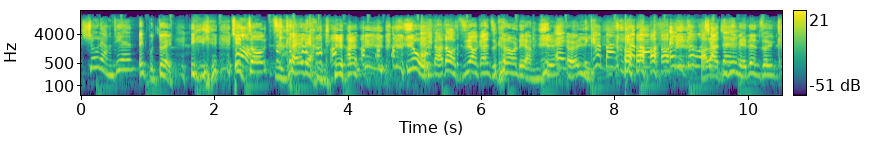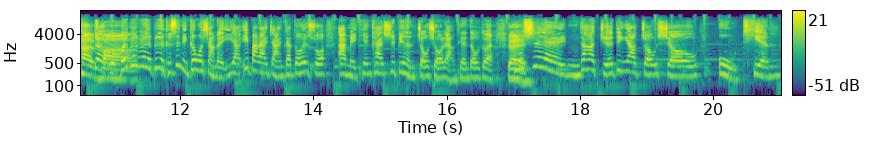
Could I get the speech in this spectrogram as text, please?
休两天？哎，不对，一一周只开两天，因为我拿到资料，刚只看到两天 而已。你看吧，你看吧，哎，你跟我想的，其实没认真看。对，我不是不是不是，可是你跟我想的一样。一般来讲，人家都会说啊，每天开市变成周休两天，对不对？对。不是哎，你让他决定要周休五天，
